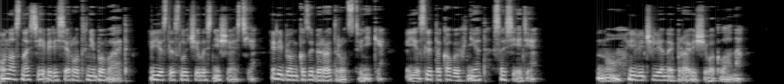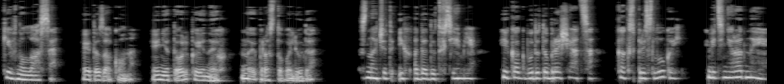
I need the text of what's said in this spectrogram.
У нас на севере сирот не бывает. Если случилось несчастье, ребенка забирают родственники. Если таковых нет, соседи. Ну, или члены правящего клана. Кивнул Ласса. Это закон. И не только иных, но и простого люда. Значит, их отдадут в семьи? И как будут обращаться? Как с прислугой? Ведь не родные.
